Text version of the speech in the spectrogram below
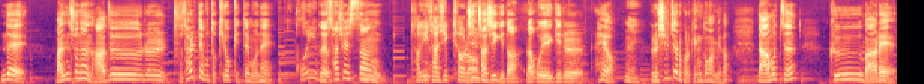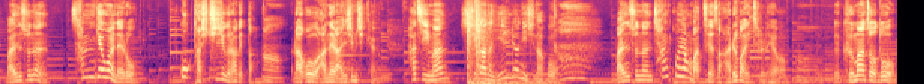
근데 만수는 아들을 두 살 때부터 키웠기 때문에 거의 뭐 네, 사실상 자기 자식처럼. 친자식이다라고 얘기를 해요. 네. 그리고 실제로 그렇게 행동합니다. 근데 아무튼 그 말에 만수는 3개월 내로 꼭 다시 취직을 하겠다라고 어. 아내를 안심시켜요. 하지만 시간은 1년이 지나고 만수는 창고형 마트에서 아르바이트를 해요. 어. 그마저도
